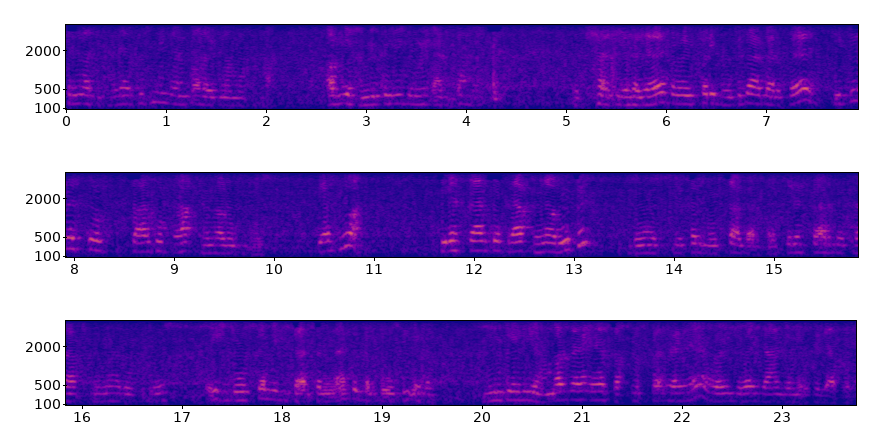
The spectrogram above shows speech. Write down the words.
चलना सिखाया। कुछ नहीं जानता था इतना मोटा अब ये हमें को भी जो काटता है। अच्छा किया जाए तो इस परिभूतिका करते तिरस्कार को प्राप्त होना रूप दोष। क्या हुआ? तिरस्कार को प्राप्त होना रूप दोष। ये परिभूतता करते हैं तिरस्कार को प्राप्त होना रूप दोष। तो इस दोष का भी विचार करना है तो दोषी है, जिनके लिए हम मर रहे हैं, सब कुछ कर रहे हैं, वही जो है जान देने से जाते हैं।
